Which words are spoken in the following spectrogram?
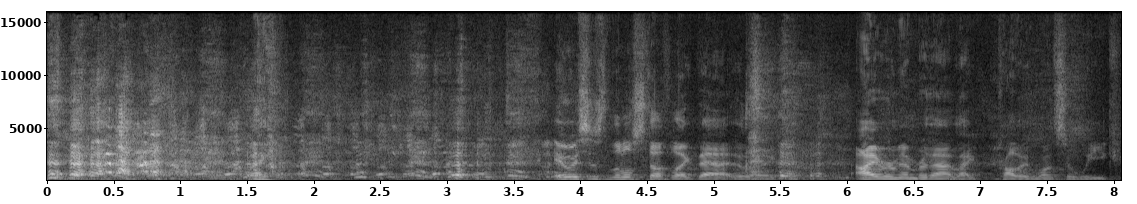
like, it was just little stuff like that. Like I remember that like probably once a week.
